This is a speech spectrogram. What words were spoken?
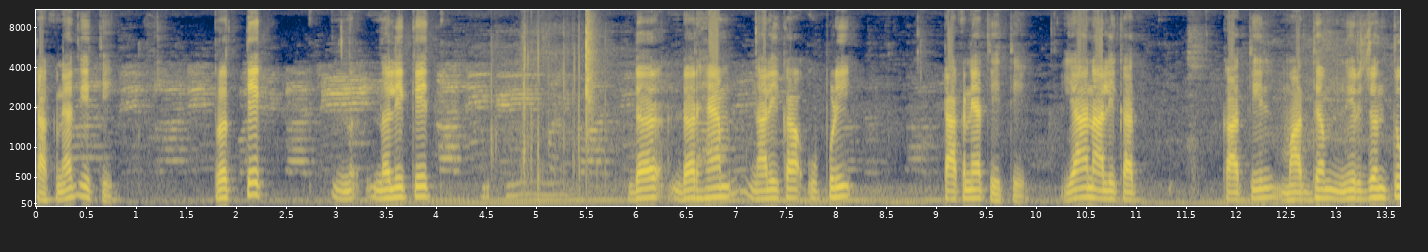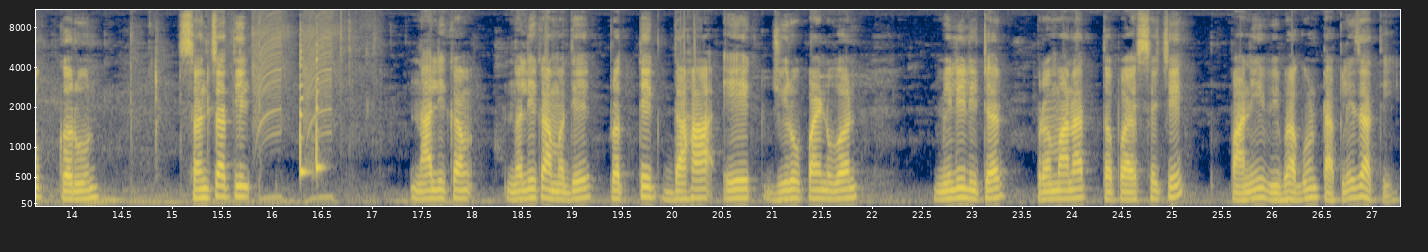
टाकण्यात येते. प्रत्येक न नलिकेत डर डरहॅम नालिका उपडी टाकण्यात येते. या नालिकात कातील माध्यम निर्जंतुक करून संचातील नालिका नलिकामध्ये प्रत्येक दहा एक झिरो पॉईंट वन मिलीलिटर प्रमाणात तपासाचे पाणी विभागून टाकले जाते.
